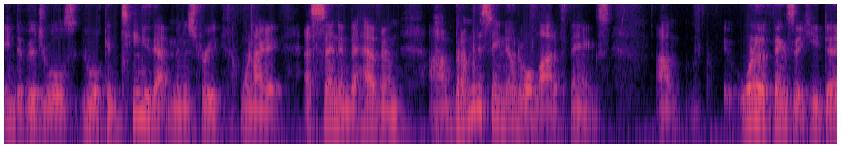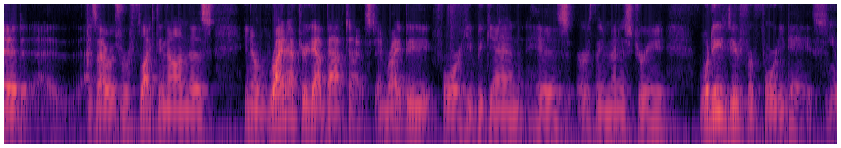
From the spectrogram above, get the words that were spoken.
individuals who will continue that ministry when I ascend into heaven. Uh, but I'm going to say no to a lot of things. Um, one of the things that he did uh, as I was reflecting on this, you know, right after he got baptized and right before he began his earthly ministry, what did he do for 40 days? He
